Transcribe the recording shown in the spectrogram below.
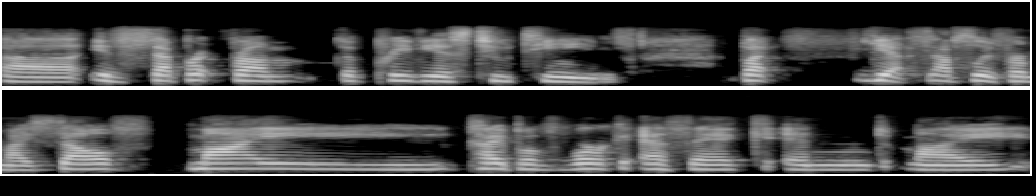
uh, is separate from the previous two teams. But yes, absolutely for myself, my type of work ethic and my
